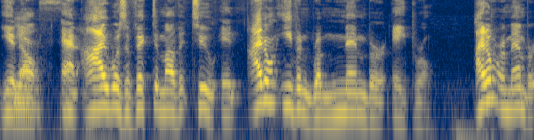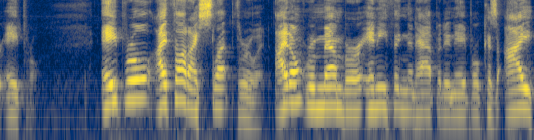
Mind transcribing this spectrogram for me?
You know, Yes. and I was a victim of it too. And I don't even remember April. I don't remember April. April, I thought I slept through it. I don't remember anything that happened in April because I,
